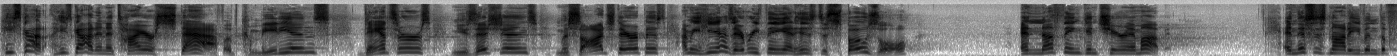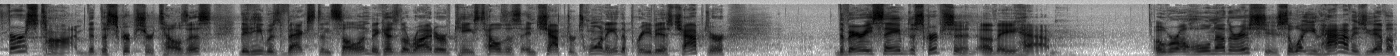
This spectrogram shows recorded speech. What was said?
He's got, he's got an entire staff of comedians, dancers, musicians, massage therapists. I mean, he has everything at his disposal, and nothing can cheer him up. And this is not even the first time that the scripture tells us that he was vexed and sullen, because the writer of Kings tells us in chapter 20, the previous chapter, the very same description of Ahab over a whole nother issue. So, what you have is you have a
